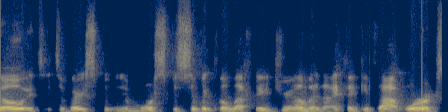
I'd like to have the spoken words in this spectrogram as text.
know, it's it's a very you know, more specific to the left atrium, and I think if that works,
